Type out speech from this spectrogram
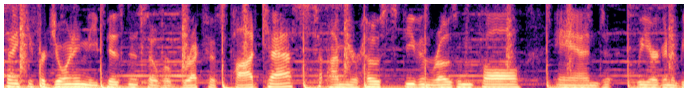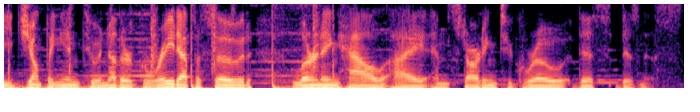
Thank you for joining the Business Over Breakfast podcast. I'm your host, Stephen Rosenthal, and we are going to be jumping into another great episode learning how I am starting to grow this business.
